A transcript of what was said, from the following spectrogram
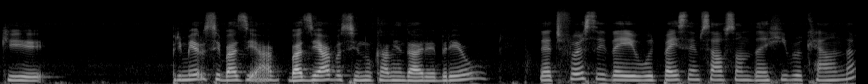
que primeiro se baseava, baseava-se no calendário hebreu, That firstly they would base themselves on the Hebrew calendar.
